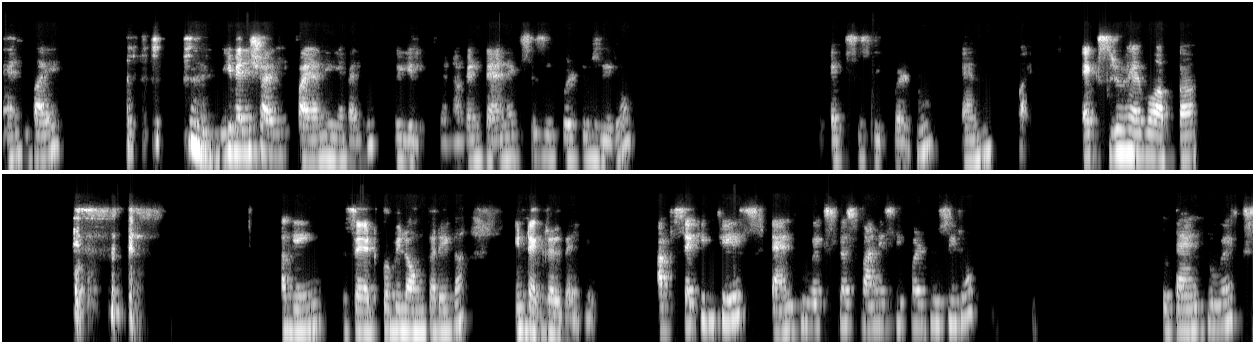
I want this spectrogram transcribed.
n pi ये मैंने शायद लिख पाया नहीं है पहले तो ये लिख देना when tan x is equal to zero x is equal to n y x जो है वो आपका अगेन जेड को बिलोंग करेगा इंटेग्रल वैल्यू अब second case x plus one is equal to zero तो tan two x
